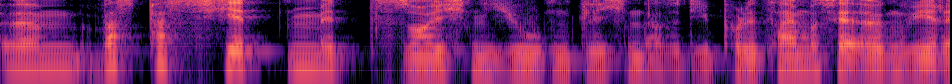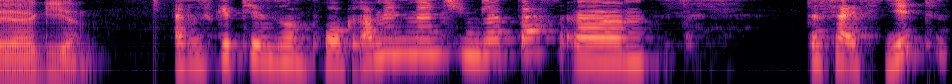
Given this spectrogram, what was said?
Ähm, was passiert mit solchen Jugendlichen? Also die Polizei muss ja irgendwie reagieren. Also es gibt hier so ein Programm in Mönchengladbach, ähm, das heißt JIT,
